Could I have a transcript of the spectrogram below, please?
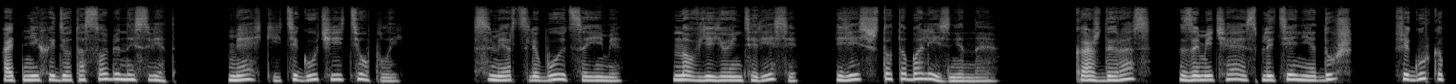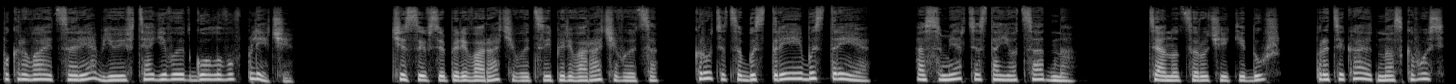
От них идет особенный свет, мягкий, тягучий и теплый. Смерть любуется ими, но в ее интересе есть что-то болезненное. Каждый раз, замечая сплетение душ, фигурка покрывается рябью и втягивает голову в плечи. Часы все переворачиваются и переворачиваются, крутятся быстрее и быстрее, а смерть остается одна. Тянутся ручейки душ, протекают насквозь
